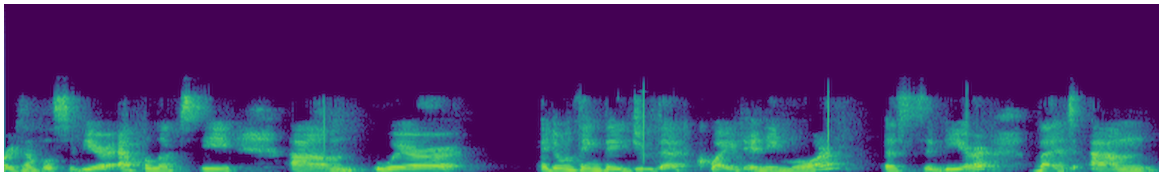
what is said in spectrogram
for example, severe epilepsy, um, where I don't think they do that quite anymore as severe, but um,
